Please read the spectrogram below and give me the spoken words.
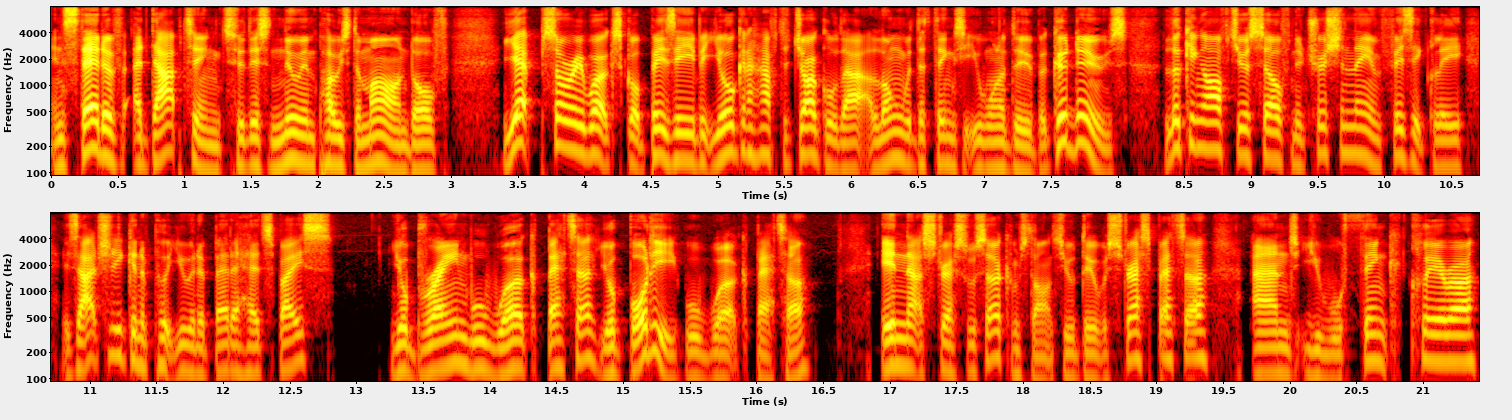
Instead of adapting to this new imposed demand of, yep, sorry, work's got busy, but you're going to have to juggle that along with the things that you want to do. But good news looking after yourself nutritionally and physically is actually going to put you in a better headspace. Your brain will work better, your body will work better, in that stressful circumstance. You'll deal with stress better and you will think clearer.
